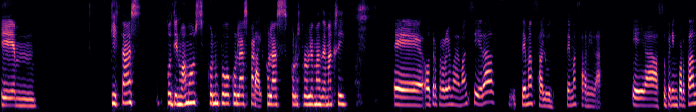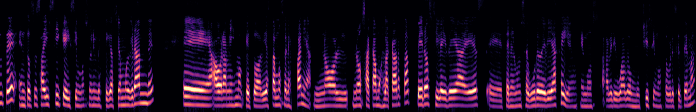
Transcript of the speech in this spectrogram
Em, quizás continuamos con un poco con, las, con, las, con los problemas de Maxi. Eh, otro problema de Maxi era tema salud, tema sanidad era súper importante, entonces ahí sí que hicimos una investigación muy grande. Eh, ahora mismo que todavía estamos en España, no, no sacamos la carta, pero sí la idea es eh, tener un seguro de viaje y hemos averiguado muchísimo sobre ese tema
